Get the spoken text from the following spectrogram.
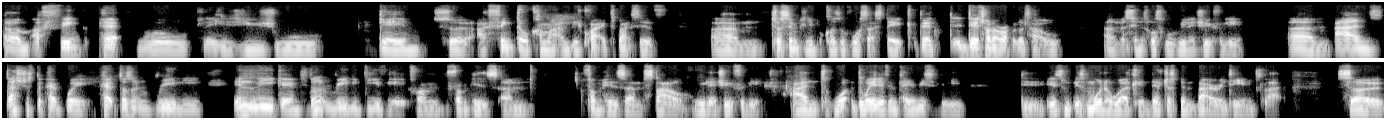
Um, I think Pep will play his usual game, so I think they'll come out and be quite expansive, um, just simply because of what's at stake. They're they're trying to wrap up the title um, as soon as possible, really and truthfully, um, and that's just the Pep way. Pep doesn't really in league games. He doesn't really deviate from from his um, from his um, style, really and truthfully. And what the way they've been playing recently is is more than working. They've just been battering teams, like so.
